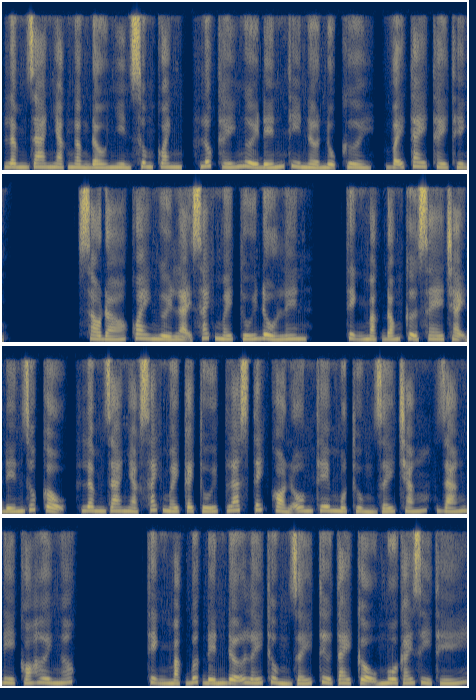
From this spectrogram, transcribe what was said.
Lâm Gia Nhạc ngẩng đầu nhìn xung quanh, lúc thấy người đến thì nở nụ cười, vẫy tay thầy Thịnh. Sau đó quay người lại xách mấy túi đồ lên. Thịnh mặc đóng cửa xe chạy đến giúp cậu, lâm ra nhạc sách mấy cái túi plastic còn ôm thêm một thùng giấy trắng, dáng đi có hơi ngốc. Thịnh mặc bước đến đỡ lấy thùng giấy từ tay cậu mua cái gì thế?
